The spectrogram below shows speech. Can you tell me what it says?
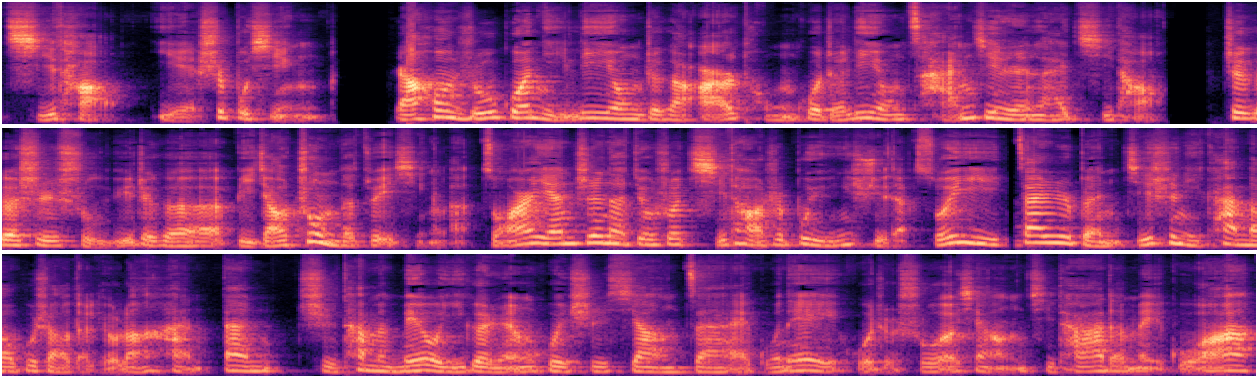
乞讨也是不行。然后，如果你利用这个儿童或者利用残疾人来乞讨，这个是属于这个比较重的罪行了。总而言之呢，就是说乞讨是不允许的。所以在日本，即使你看到不少的流浪汉，但是他们没有一个人会是像在国内，或者说像其他的美国啊、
